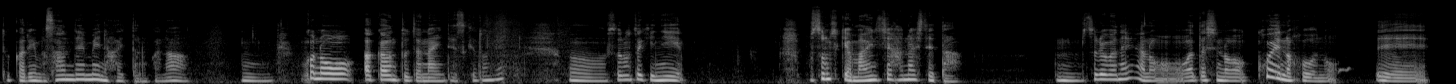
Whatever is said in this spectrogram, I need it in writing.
だから今3年目に入ったのかな、うん、このアカウントじゃないんですけどね、うん、その時にその時は毎日話してた、うん、それはねあの私の声の方の、えー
